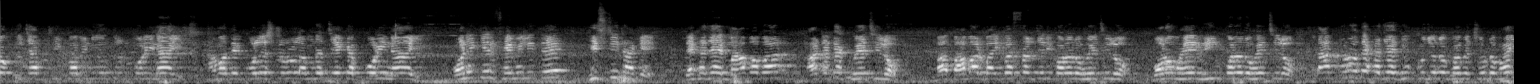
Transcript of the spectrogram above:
রক্তচাপ ঠিকভাবে নিয়ন্ত্রণ করি নাই, আমাদের কোলেস্টেরল আমরা চেক আপ করি নাই। অনেকের ফ্যামিলিতে হিস্ট্রি থাকে। দেখা যায় মা বাবার হার্ট অ্যাটাক হয়েছিল, বা বাবার বাইপাস সার্জারি করানো হয়েছিল, বড় ভাইয়ের রিং করানো হয়েছিল। তারপরেও দেখা যায় দুঃখজনকভাবে ছোট ভাই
